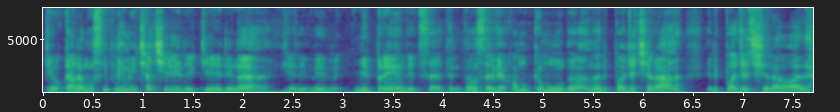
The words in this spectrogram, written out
que o cara não simplesmente atire, que ele, né, que ele me, me prenda, etc. Então você vê como que o mundano, ele pode atirar, ele pode atirar, olha,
